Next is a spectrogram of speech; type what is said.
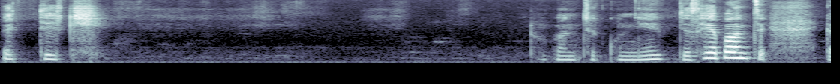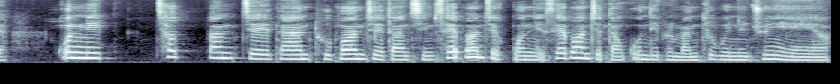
빼뜨기 두 번째 꽃잎 이제 세 번째 그러니까 꽃잎 첫 번째 단, 두 번째 단, 지금 세 번째 꽃잎, 세 번째 단 꽃잎을 만들고 있는 중이에요.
